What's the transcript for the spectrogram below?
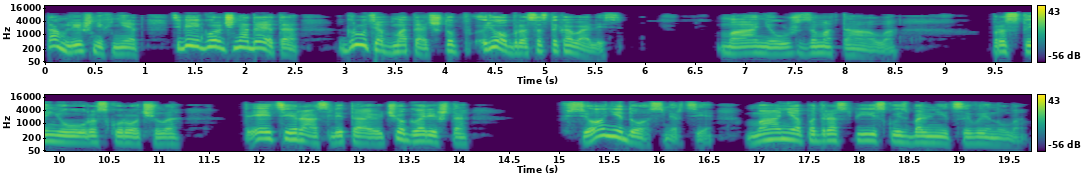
Там лишних нет. Тебе, Егорыч, надо это, грудь обмотать, чтоб ребра состыковались. Маня уж замотала, простыню раскурочила. Третий раз летаю, чё говоришь-то? Все не до смерти. Маня под расписку из больницы вынула.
